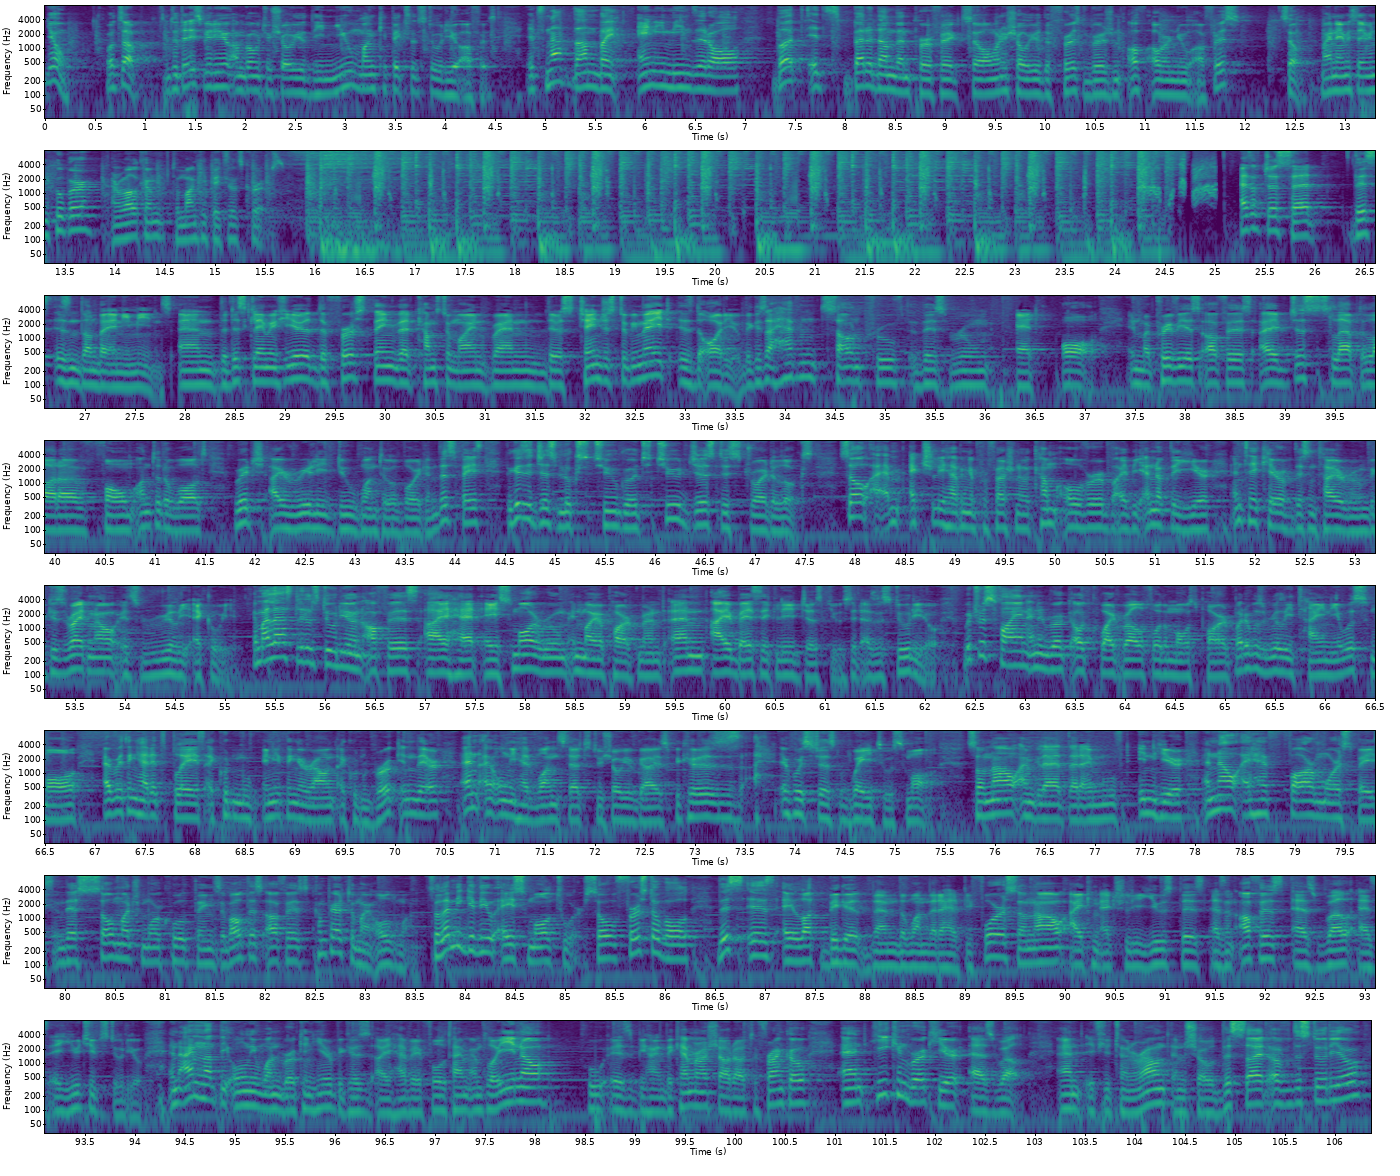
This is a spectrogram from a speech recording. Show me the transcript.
Yo, what's up? In today's video I'm going to show you the new Monkey Pixel Studio office. It's not done by any means at all, but it's better done than perfect, so I want to show you the first version of our new office. So, my name is Damien Cooper and welcome to Monkeypixels Cribs. As I've just said, this isn't done by any means. And the disclaimer here, the first thing that comes to mind when there's changes to be made is the audio, because I haven't soundproofed this room at all. In my previous office, I just slapped a lot of foam onto the walls, which I really do want to avoid in this space because it just looks too good to just destroy the looks. So I'm actually having a professional come over by the end of the year and take care of this entire room because right now it's really echoey. In my last little studio and office, I had a small room in my apartment and I basically just used it as a studio, which was fine and it worked out quite well for the most part, but it was really tiny, it was small, everything Everything had its place, I couldn't move anything around, I couldn't work in there, and I only had one set to show you guys because it was just way too small. So now I'm glad that I moved in here and now I have far more space and there's so much more cool things about this office compared to my old one. So let me give you a small tour. So first of all, this is a lot bigger than the one that I had before. So now I can actually use this as an office as well as a YouTube studio. And I'm not the only one working here because I have a full full-time employee now who is behind the camera, shout out to Franco, and he can work here as well. And if you turn around and show this side of the studio,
